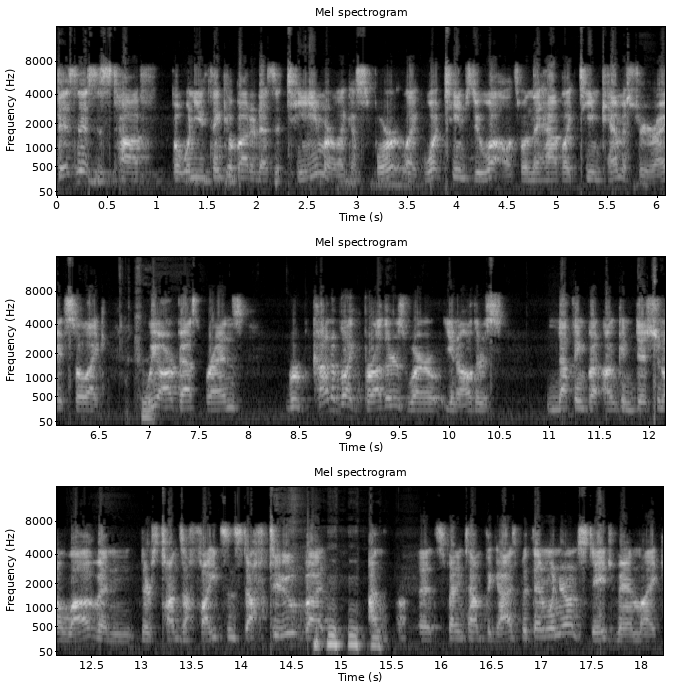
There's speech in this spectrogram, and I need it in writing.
business is tough, but when you think about it as a team or like a sport, like what teams do well? It's when they have like team chemistry, right? So like, True. we are best friends. We're kind of like brothers, where you know, there's nothing but unconditional love and there's tons of fights and stuff too but i love spending time with the guys. But then when you're on stage man like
